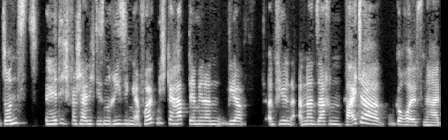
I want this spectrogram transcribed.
sonst hätte ich wahrscheinlich diesen riesigen Erfolg nicht gehabt, der mir dann wieder an vielen anderen Sachen weitergeholfen hat.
